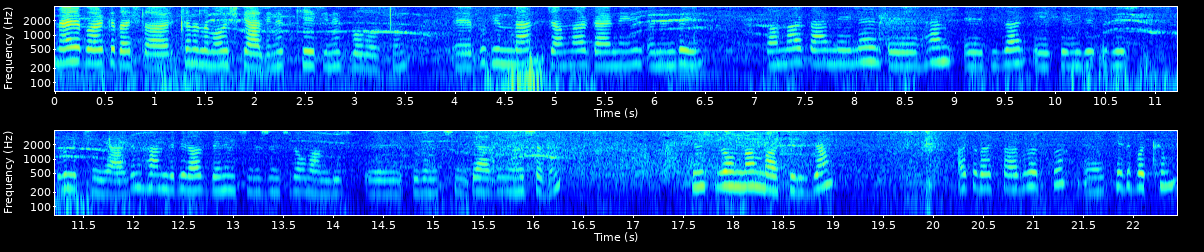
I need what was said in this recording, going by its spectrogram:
Merhaba arkadaşlar, kanalıma hoş geldiniz. Keyfiniz bol olsun. Ee, Bugün ben Canlar Derneği'nin önündeyim. Canlar Derneği'ne e, hem e, güzel, e, sevindirici bir durum için geldim, hem de biraz benim için üzüntülü olan bir durum için geldim ve yaşadım. Şimdi size ondan bahsedeceğim. Arkadaşlar burası Kedi Bakım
